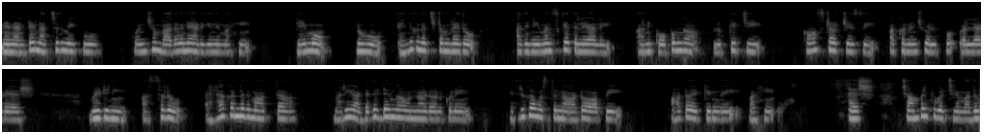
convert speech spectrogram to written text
నేనంటే నచ్చదు మీకు. కొంచెం బాధగానే అడిగింది మహి. ఏమో. నువ్వు ఎందుకు నచ్చటం లేదో అది నీ మనసుకే తెలియాలి అని కోపంగా లుక్ ఇచ్చి కాల్ స్టార్ట్ చేసి అక్కడి నుంచి వెళ్ళిపో వెళ్ళాడు యష్. వీటిని అస్సలు ఎలా కన్నది మా అత్త? మరీ అడ్డదిడ్డంగా ఉన్నాడు అనుకుని ఎదురుగా వస్తున్న ఆటో ఆపి ఆటో ఎక్కింది మహి. యష్ చాంపర్కి వచ్చిన మధు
